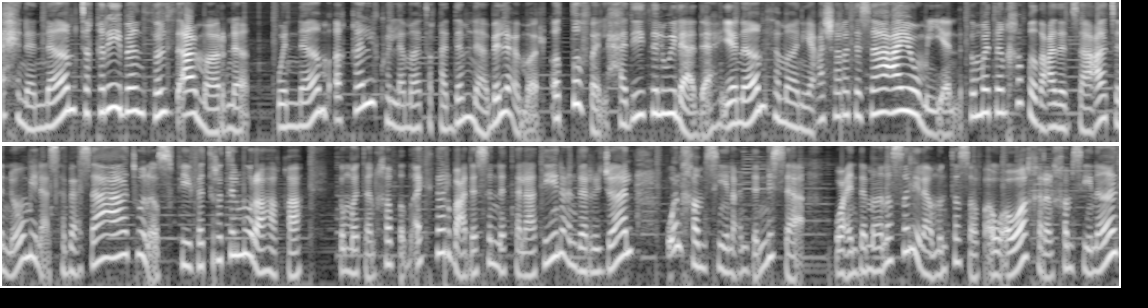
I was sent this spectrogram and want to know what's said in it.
إحنا ننام تقريبا ثلث أعمارنا. وننام أقل كلما تقدمنا بالعمر. الطفل حديث الولادة ينام 18 ساعة يوميا ثم تنخفض عدد ساعات النوم إلى 7 ساعات ونصف في فترة المراهقة. ثم تنخفض أكثر بعد سن الثلاثين عند الرجال والخمسين عند النساء. وعندما نصل إلى منتصف أو أواخر الخمسينات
